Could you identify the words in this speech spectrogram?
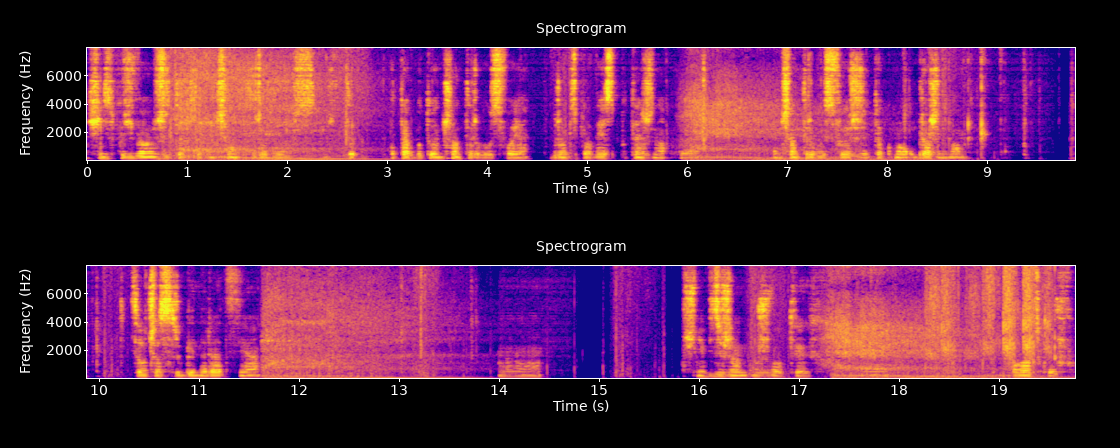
Się nie spodziewałem, że taki enchanter robił... te- O tak, bo to enchanter robił swoje. Broń sprawy jest potężna, ale enchanter robił swoje, że tak mało obrażeń mam. Cały czas regeneracja. E, Już nie widzę, że on używał tych owocków.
